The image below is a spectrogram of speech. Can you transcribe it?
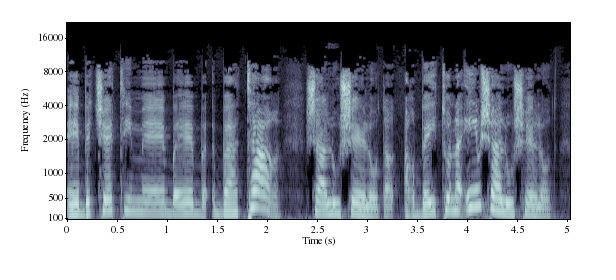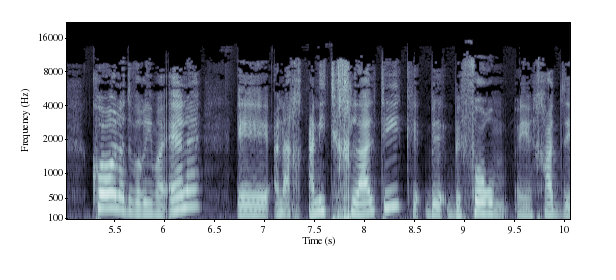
אה, בצ'אטים אה, ב- באתר שאלו שאלות, הרבה עיתונאים שאלו שאלות. כל הדברים האלה, אה, אנחנו- אני תכללתי בפורום אה, אחד אה,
